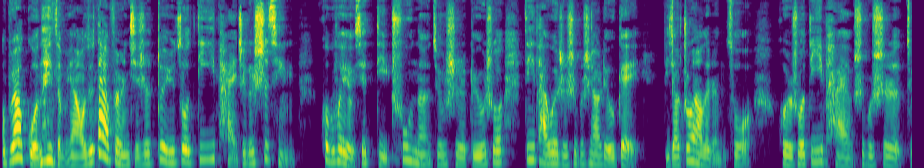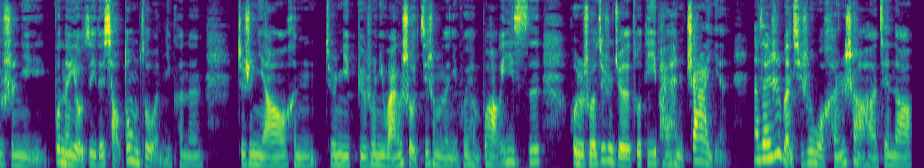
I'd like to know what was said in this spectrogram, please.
我不知道国内怎么样，我觉得大部分人其实对于坐第一排这个事情。会不会有些抵触呢？就是比如说，第一排位置是不是要留给比较重要的人坐，或者说第一排是不是就是你不能有自己的小动作？你可能就是你要很就是你比如说你玩个手机什么的，你会很不好意思，或者说就是觉得坐第一排很扎眼。那在日本，其实我很少哈见到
